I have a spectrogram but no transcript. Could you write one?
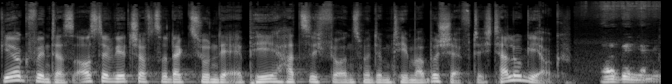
Georg Winters aus der Wirtschaftsredaktion der RP hat sich für uns mit dem Thema beschäftigt. Hallo Georg. Herr Benjamin.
